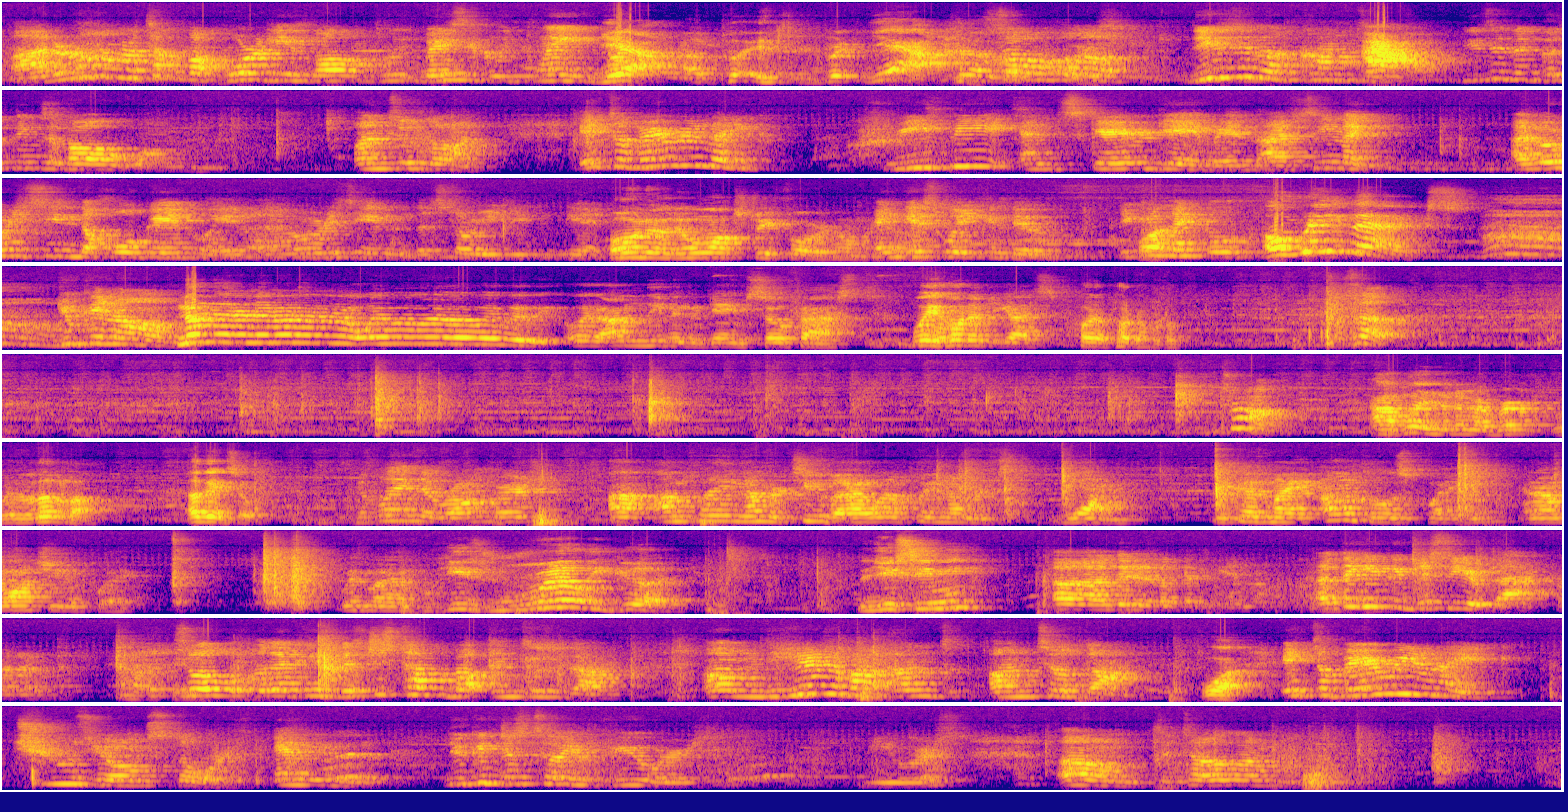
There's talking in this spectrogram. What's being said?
I don't know how I'm gonna talk about horror games while I'm pl- basically playing. Yeah, uh, pl- but yeah. So um, these are the con- ow. These are the good things about um, Until Dawn. It's a very like creepy and scary game, and I've seen like. I've already seen the whole gameplay, and I've already seen the stories you can get. Oh no! Don't walk straight forward. Oh my And god. guess what you can do? You What? can like, Oh, Raymax! you can um. No, no, no, no, no, no, no, wait, wait, wait, wait, wait, wait, wait, I'm leaving the game so fast. Wait, hold up, you guys. Hold up, hold up, hold up. What's up? What's wrong? I'm playing the number with blah, blah. Okay, so You're playing the wrong version. uh, I'm playing number two, but I want to play number one because my uncle is playing, and I want you to play with my uncle. He's really good. Did you see me? Uh, I didn't look at the camera. I think you could just see your back, but um. Oh, okay. So, okay, let's just talk about Until Dawn. Um, here's about Un- Until Dawn. what? It's a very like choose your own story, and you can just tell your viewers, viewers, um, to tell them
